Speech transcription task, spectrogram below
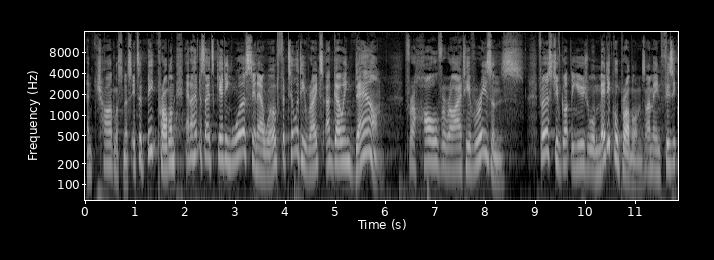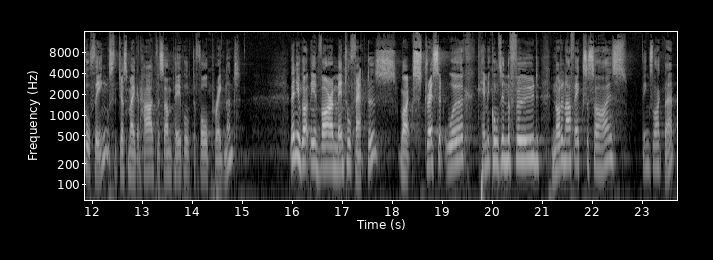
and childlessness. It's a big problem, and I have to say it's getting worse in our world. Fertility rates are going down for a whole variety of reasons. First, you've got the usual medical problems. I mean, physical things that just make it hard for some people to fall pregnant. Then you've got the environmental factors like stress at work, chemicals in the food, not enough exercise, things like that.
